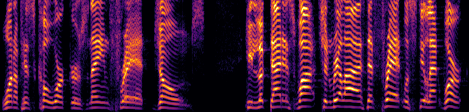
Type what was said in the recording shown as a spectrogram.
one of his co-workers named Fred Jones. He looked at his watch and realized that Fred was still at work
